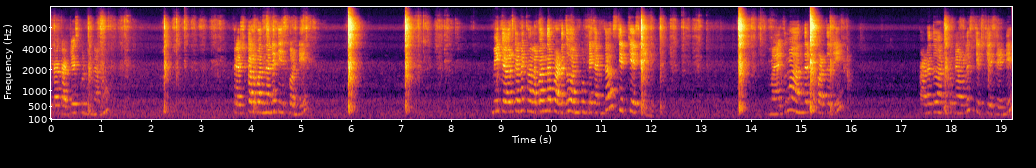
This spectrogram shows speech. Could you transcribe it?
ఇలా కట్ చేసుకుంటున్నాను. ఫ్రెష్ కలబందనే తీసుకోండి. మీకు ఎవరికైనా కలబంద పడదు అనుకుంటే కనుక స్కిప్ చేసేయండి. మ్యాక్సిమం అందరికీ పడుతుంది. పడదు అనుకునే వాళ్ళు స్కిప్ చేసేయండి.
